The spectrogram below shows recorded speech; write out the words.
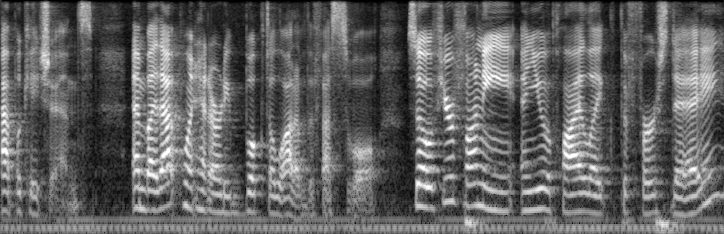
applications, and by that point had already booked a lot of the festival. So if you're funny and you apply like the first day,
